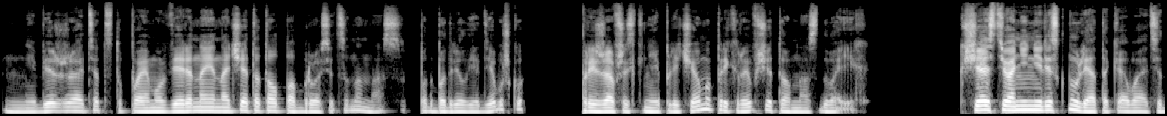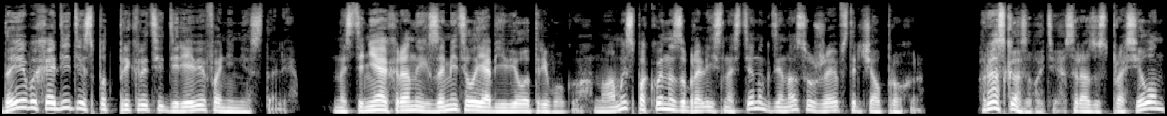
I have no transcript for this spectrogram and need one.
«Не бежать, отступаем уверенно, иначе эта толпа бросится на нас», — подбодрил я девушку, прижавшись к ней плечом и прикрыв щитом нас двоих. К счастью, они не рискнули атаковать, да и выходить из-под прикрытия деревьев они не стали. На стене охрана их заметила и объявила тревогу. Ну а мы спокойно забрались на стену, где нас уже встречал Прохор. «Рассказывайте», — сразу спросил он,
